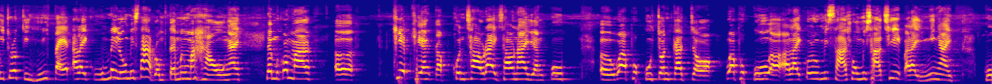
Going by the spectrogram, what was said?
มีธุรกิจหีแตดอะไรกูไม่รู้ไม่ทราบหรอกแต่มึงมาเห่าไง แล้วมึงก็มา เออเทียบเคียงกับคนชาวไร่ชาวนาอย่างกู เออว่าพวกกูจนกระจอก ว่าพวกกูเอ่ออะไรก็รู้มิสาชงมิสาชีพอะไรอย่างนี้ไง กู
